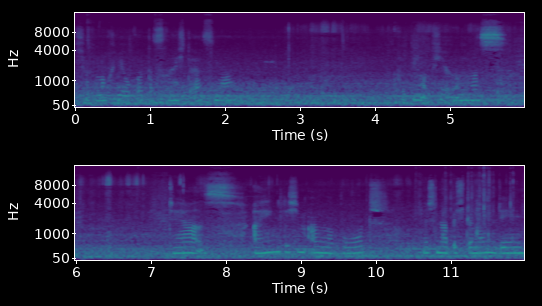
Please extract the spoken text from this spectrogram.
Ich habe noch Joghurt, das reicht erstmal. Gucken, ob hier irgendwas. Der ist eigentlich im Angebot. Welchen habe ich genommen? Den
